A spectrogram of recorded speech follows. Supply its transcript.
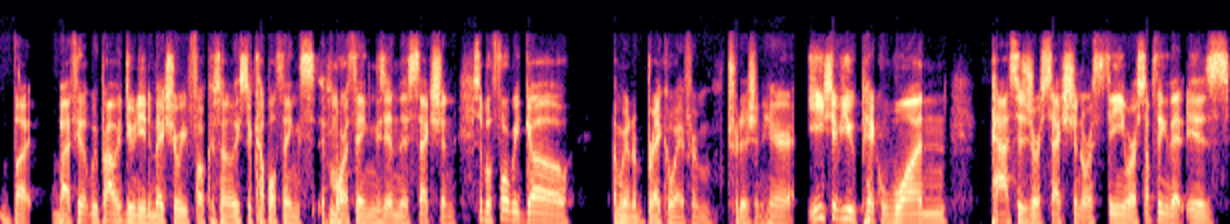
but but I feel like we probably do need to make sure we focus on at least a couple things, more things in this section. So before we go, I'm going to break away from tradition here. Each of you pick one passage or section or theme or something that is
